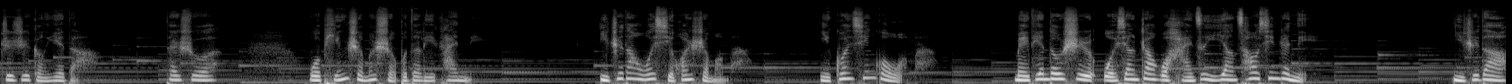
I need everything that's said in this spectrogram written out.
芝芝哽咽道：“他说，我凭什么舍不得离开你？你知道我喜欢什么吗？你关心过我吗？每天都是我像照顾孩子一样操心着你。你知道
